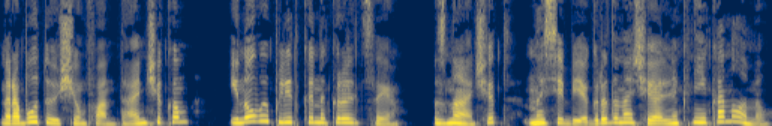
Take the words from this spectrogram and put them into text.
работающим фонтанчиком и новой плиткой на крыльце. Значит, на себе градоначальник не экономил.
